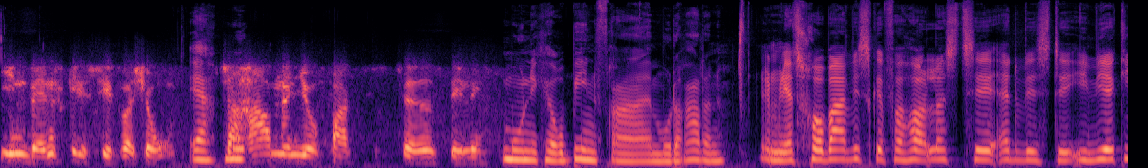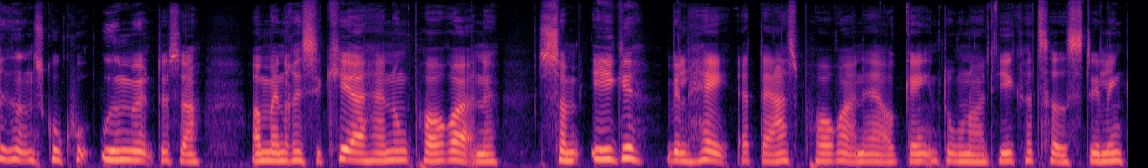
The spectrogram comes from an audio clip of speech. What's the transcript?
i en vanskelig situation. Ja. Så har man jo faktisk taget stilling. Monika Rubin fra Moderaterne. Jamen, jeg tror bare, vi skal forholde os til, at hvis det i virkeligheden skulle kunne udmyndte sig, og man risikerer at have nogle pårørende, som ikke vil have, at deres pårørende er organdonorer, og de ikke har taget stilling,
